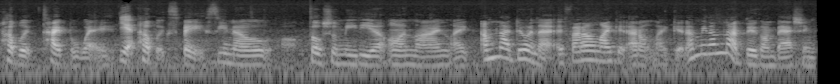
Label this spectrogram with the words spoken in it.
public type of way. Yeah. Public space. You know, social media, online. Like, I'm not doing that. If I don't like it, I don't like it. I mean, I'm not big on bashing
